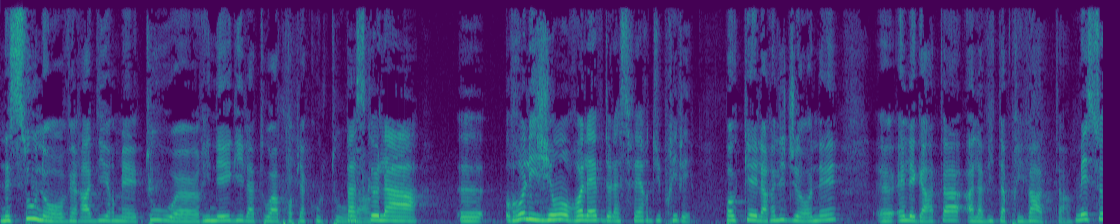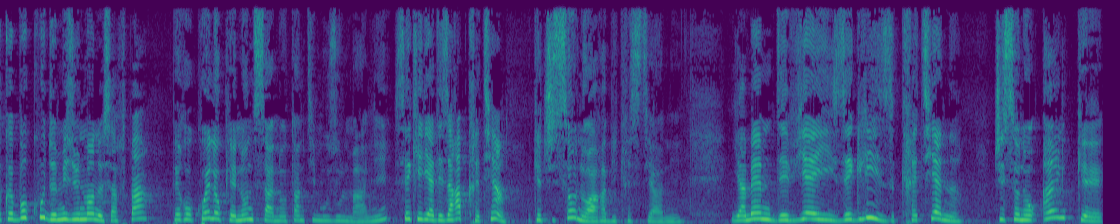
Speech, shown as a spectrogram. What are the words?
Nessuno verrà a dirmi tu eh, rinneghi la tua propria cultura. parce que la euh, religion relève de la sphère du privé. Poiché la religione è legata alla vita privata. Mais ce que beaucoup de musulmans ne savent pas, Però quello che non sanno tanti musulmani c'est qu'il y a des arabes chrétiens. che ci sono arabi cristiani. Il y a même des vieilles églises chrétiennes Ci sono anche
